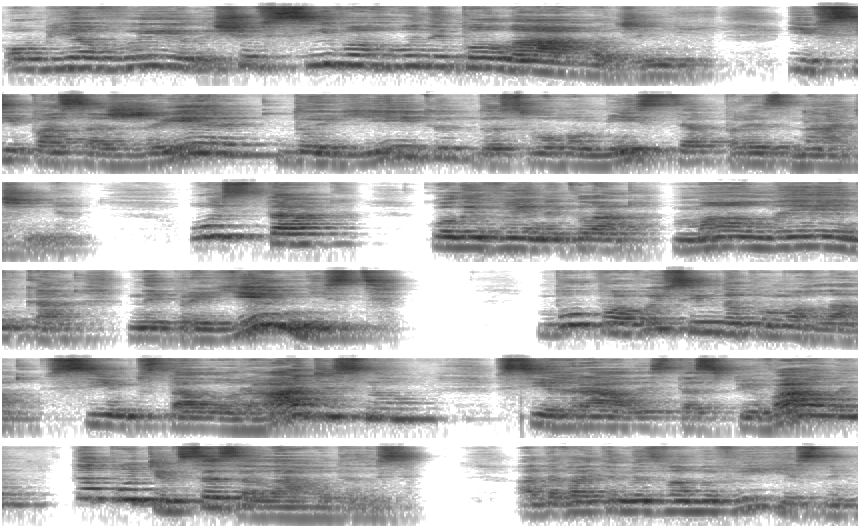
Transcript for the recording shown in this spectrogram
об'явили, що всі вагони полагоджені, і всі пасажири доїдуть до свого місця призначення. Ось так, коли виникла маленька неприємність, буква Ви всім допомогла. Всім стало радісно, всі грались та співали, та потім все залагодилось. А давайте ми з вами вияснимо,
